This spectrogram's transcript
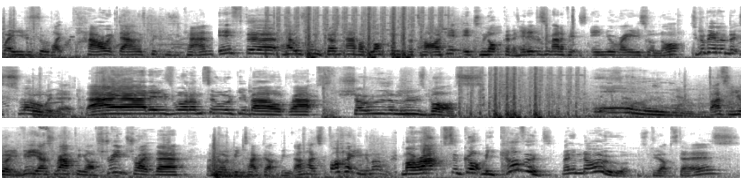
where you just sort of like power it down as quickly as you can, if the Hellstorm doesn't have a lock onto the target, it's not going to hit. It doesn't matter if it's in your radius or not. It's going to be a little bit slower with it. That is what I'm talking about, Raps. Show them who's boss. Ooh, that's a UAV. That's wrapping our streaks right there. I know I've been tagged up. Ah, it's fine. My RAPS have got me covered. They know. Let's do upstairs.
